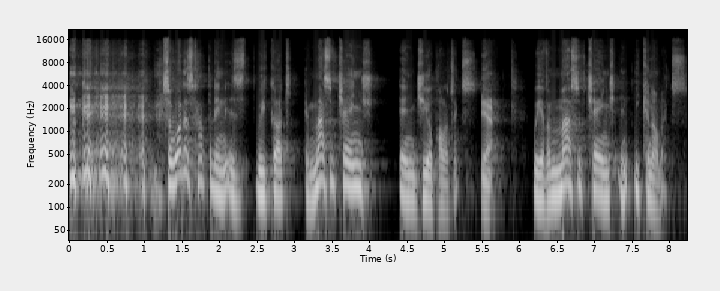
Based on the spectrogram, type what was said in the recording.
Okay. so what is happening is we've got a massive change in geopolitics. yeah. We have a massive change in economics.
